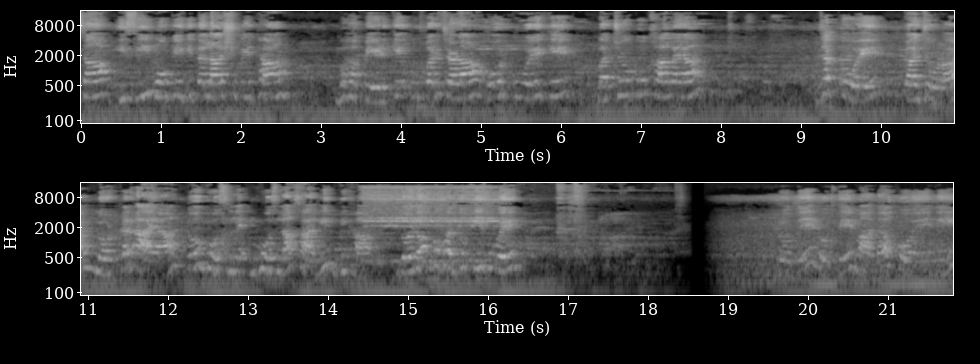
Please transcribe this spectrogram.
सांप इसी मौके की तलाश में था। वह पेड़ के ऊपर चढ़ा और कुएँ के बच्चों को खा गया। जब कोए का जोड़ा लौट कर आया तो घोसले घोसला खाली दिखा। दोनों बहुत दुखी हुए। रोते रोते मादा कोए ने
